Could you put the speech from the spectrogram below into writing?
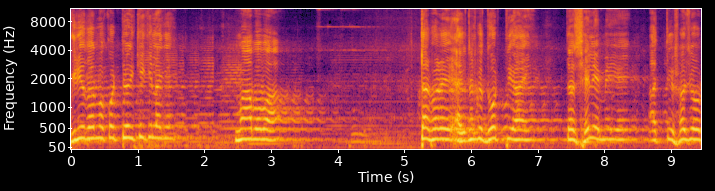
গৃহধর্ম করতে হয় কী কী লাগে? মা, বাবা। তারপরে একজনকে দৌড়তে হয় তার ছেলে, মেয়ে, আত্মীয় স্বজন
